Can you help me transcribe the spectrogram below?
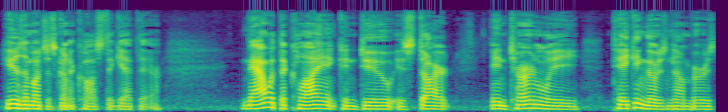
Here's how much it's going to cost to get there. Now, what the client can do is start internally taking those numbers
